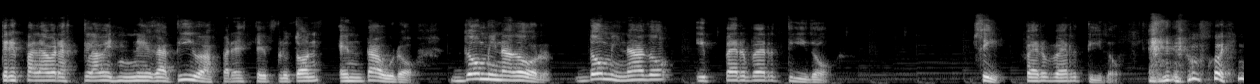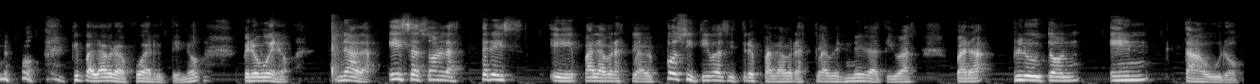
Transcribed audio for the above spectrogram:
Tres palabras claves negativas para este Plutón en Tauro. Dominador, dominado y pervertido. Sí, pervertido. bueno, qué palabra fuerte, ¿no? Pero bueno, nada, esas son las tres eh, palabras claves positivas y tres palabras claves negativas para Plutón en Tauro.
